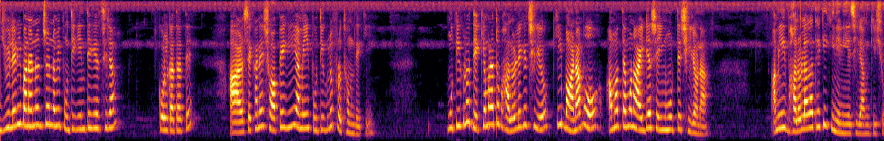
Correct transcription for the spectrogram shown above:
জুয়েলারি বানানোর জন্য আমি পুঁতি কিনতে গিয়েছিলাম কলকাতাতে। আর সেখানে শপে গিয়ে আমি এই পুঁতিগুলো প্রথম দেখি। পুঁতিগুলো দেখে আমার এত ভালো লেগেছিল, কি বানাবো? আমার তেমন আইডিয়া সেই মুহূর্তে ছিল না। আমি এই ভালো লাগা থেকেই কিনে নিয়েছিলাম কিছু।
